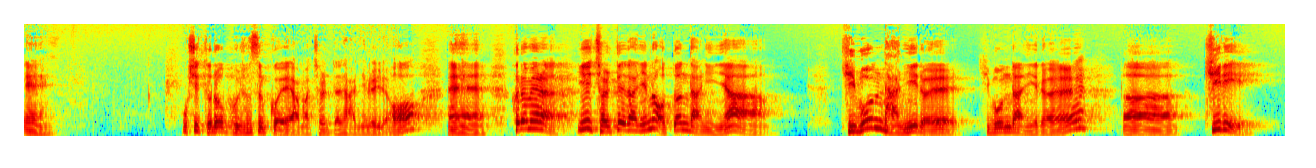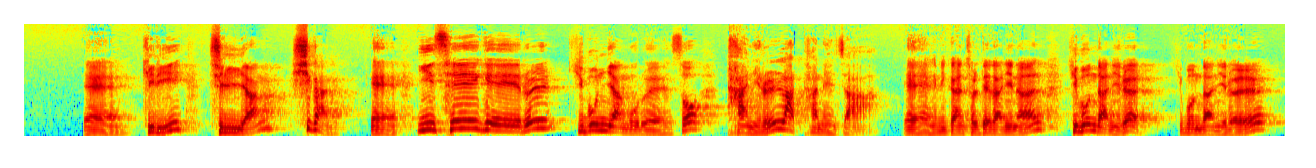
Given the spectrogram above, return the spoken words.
예. 혹시 들어보셨을 거예요, 아마 절대 단위를요. 예. 그러면은 이 절대 단위는 어떤 단위냐? 기본 단위를, 기본 단위를, 어, 길이, 예, 길이, 질량, 시간, 예, 이 세 개를 기본량으로 해서 단위를 나타내자. 예, 그러니까 절대 단위는 기본 단위를, 기본 단위를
